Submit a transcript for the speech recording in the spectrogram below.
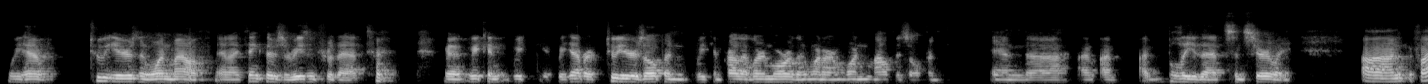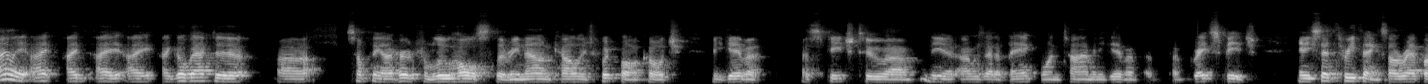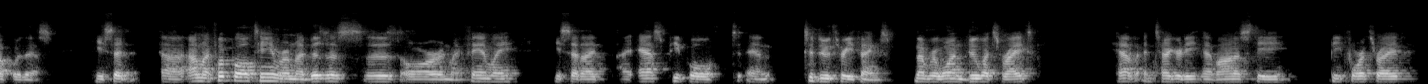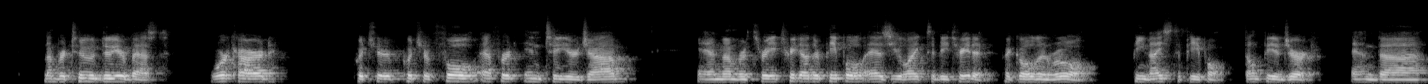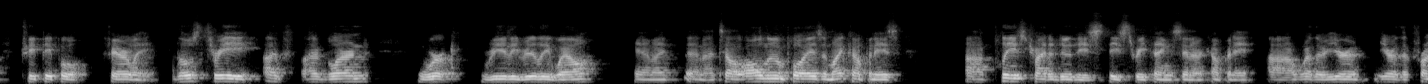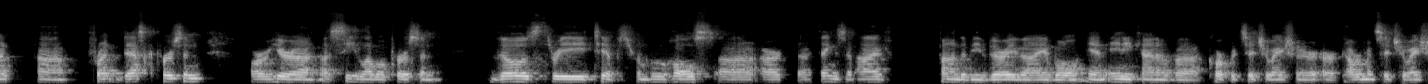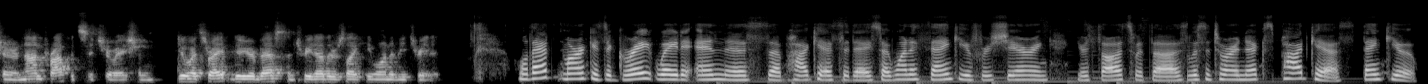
we have two ears and one mouth, and I think there's a reason for that. we can, we, if we have our two ears open, we can probably learn more than when our one mouth is open, and uh, I, I, I believe that sincerely. Uh, finally, I, I, I, I go back to uh, something I heard from Lou Holtz, the renowned college football coach. He gave a, a speech to uh. I was at a bank one time, and he gave a, a, a great speech. And he said three things. I'll wrap up with this. He said, uh, on my football team or in my businesses or in my family, he said, I, I ask people to, and to do three things. Number one, do what's right, have integrity, have honesty, be forthright. Number two, do your best, work hard, put your put your full effort into your job. And number three, treat other people as you like to be treated. The golden rule: be nice to people, don't be a jerk, and uh, treat people fairly. Those three I've I've learned work really really well, and I and I tell all new employees in my companies, uh, please try to do these these three things in our company. Uh, whether you're you're the front uh, front desk person or you're a, a C-level person, those three tips from Lou Holtz uh, are, are things that I've found to be very valuable in any kind of uh, corporate situation or, or government situation or nonprofit situation. Do what's right, do your best, and treat others like you want to be treated. Well, that, Mark, is a great way to end this uh, podcast today. So I want to thank you for sharing your thoughts with us. Listen to our next podcast. Thank you.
